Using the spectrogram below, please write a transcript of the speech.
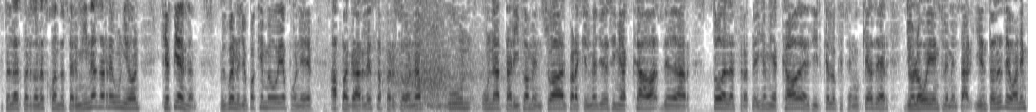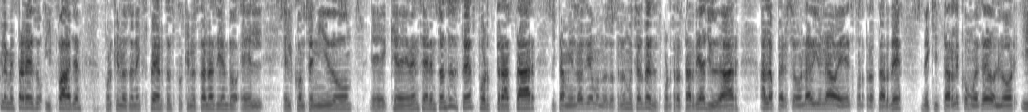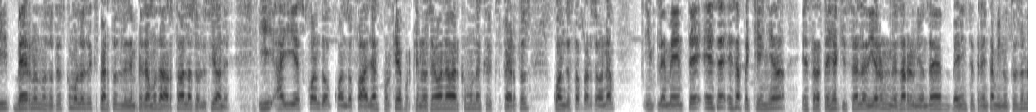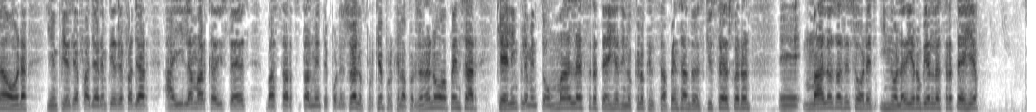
Entonces las personas cuando termina esa reunión, ¿qué piensan? Pues bueno, yo para qué me voy a poner a pagarle a esta persona un, una tarifa mensual para que él me ayude si me acaba de dar toda la estrategia, me acaba de decir que lo que tengo que hacer, yo lo voy a implementar. Y entonces se van a implementar eso y fallan porque no son expertos, porque no están haciendo el, el contenido eh, que deben ser. Entonces ustedes por tratar, y también lo hacíamos nosotros muchas veces, por tratar de ayudar a la persona de una vez, por tratar de, de quitarle como ese dolor y vernos nosotros como los expertos, les empezamos a dar todas las soluciones. Y ahí es cuando, cuando fallan. ¿Por qué? Porque no se van a ver como unos expertos cuando esta persona implemente ese, esa pequeña estrategia que ustedes le dieron en esa reunión de 20, 30 minutos, una hora, y empiece a fallar, empiece a fallar, ahí la marca de ustedes va a estar totalmente por el suelo. ¿Por qué? Porque la persona no va a pensar que él implementó mal la estrategia, sino que lo que está pensando es que ustedes fueron eh, malos asesores y no le dieron bien la estrategia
